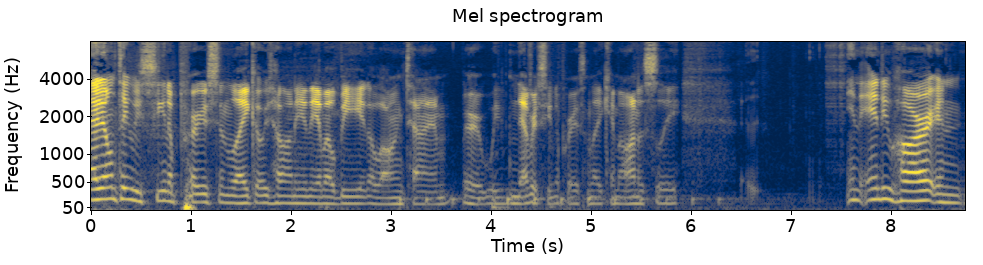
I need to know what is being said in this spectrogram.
I don't think we've seen a person like Ohtani in the MLB in a long time, or we've never seen a person like him, honestly. And Andujar and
